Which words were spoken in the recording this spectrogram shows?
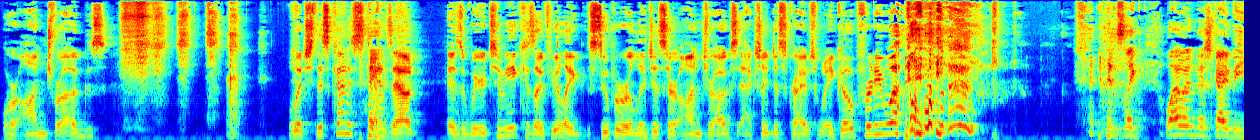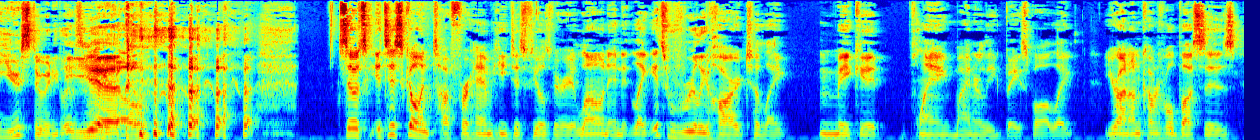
or on drugs. Which this kind of stands out as weird to me because I feel like super religious or on drugs actually describes Waco pretty well. it's like, why wouldn't this guy be used to it? He lives in Yeah. Waco. so it's it's just going tough for him. He just feels very alone, and it, like it's really hard to like make it playing minor league baseball. Like you're on uncomfortable buses.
